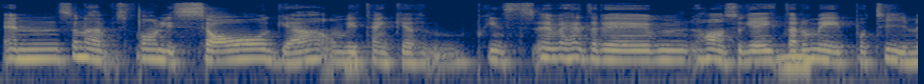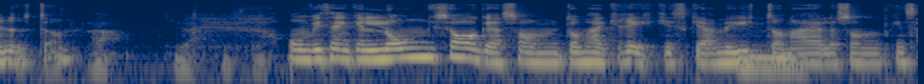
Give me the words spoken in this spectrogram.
En sån här vanlig saga, om vi tänker prins, eh, vad heter det, Hans och Greta, de är på tio minuter. Ja, ja, det. Om vi tänker en lång saga som de här grekiska myterna eller som prins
